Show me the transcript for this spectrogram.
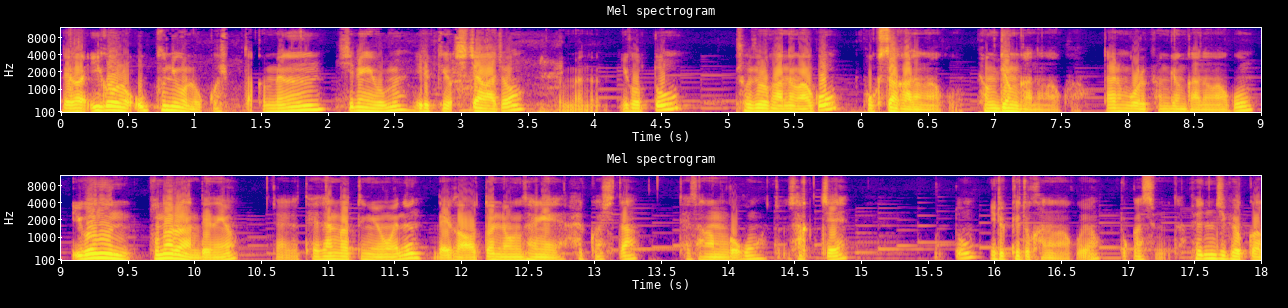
내가 이걸 오프닝을 놓고 싶다. 그러면은 실행해보면 이렇게 시작하죠? 그러면은 이것도 조절 가능하고 복사 가능하고 변경 가능하고요. 다른 거를 변경 가능하고 이거는 분할은 안 되네요. 자, 이거 대상 같은 경우에는 내가 어떤 영상에 할 것이다. 대상하는 거고 또 삭제 또 이렇게도 가능하고요. 똑같습니다. 편집 효과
